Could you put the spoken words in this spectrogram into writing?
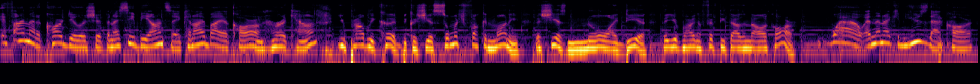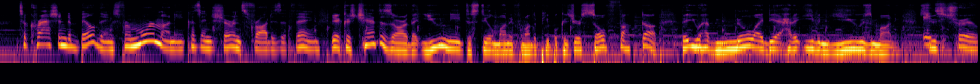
if I'm at a car dealership and I see Beyonce, can I buy a car on her account? You probably could because she has so much fucking money that she has no idea that you're buying a $50,000 car. Wow, and then I can use that car to crash into buildings for more money because insurance fraud is a thing. Yeah, because chances are that you need to steal money from other people because you're so fucked up that you have no idea how to even use money. So you- It's true.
